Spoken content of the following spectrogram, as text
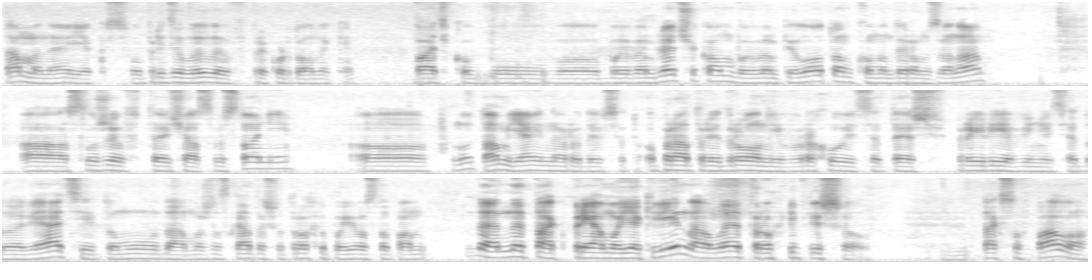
Там мене якось оприділили в прикордонники. Батько був е, бойовим льотчиком, бойовим пілотом, командиром звена. Служив в той час в Естонії. Ну там я і народився. Оператори дронів рахуються теж прирівнюються до авіації, тому да, можна сказати, що трохи по його стопам не, не так прямо, як він, але трохи пішов. Так совпало,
